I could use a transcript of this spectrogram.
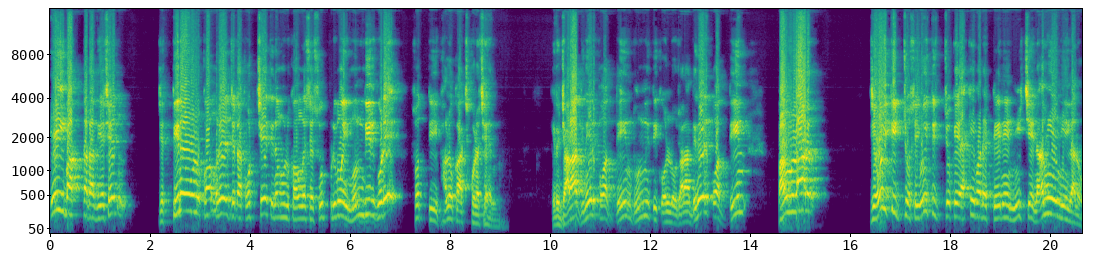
এই বার্তাটা দিয়েছেন যে তৃণমূল কংগ্রেস যেটা করছে, তৃণমূল কংগ্রেসের সুপ্রিমো মন্দির গড়ে সত্যি ভালো কাজ করেছেন। কিন্তু যারা দিনের পর দিন দুর্নীতি করল, যারা দিনের পর দিন বাংলার যে ঐতিহ্য, সেই ঐতিহ্যকে একেবারে টেনে নিচে নামিয়ে নিয়ে গেল,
